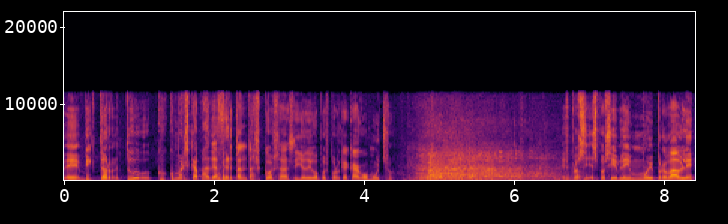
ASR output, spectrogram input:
eh, Víctor, ¿tú cómo eres capaz de hacer tantas cosas? Y yo digo, pues porque cago mucho. es, posible y muy probable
